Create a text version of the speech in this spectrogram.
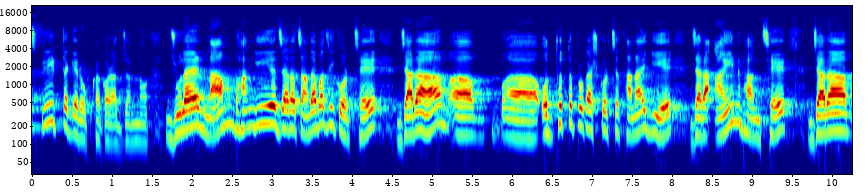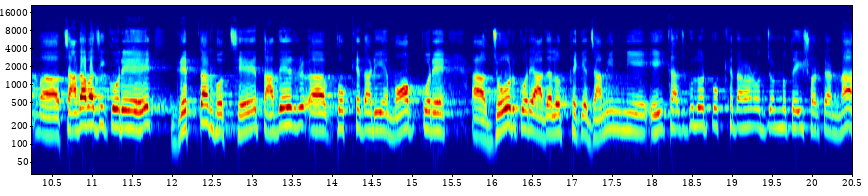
স্পিরিটটাকে রক্ষা করার জন্য, জুলাইয়ের নাম ভাঙিয়ে যারা চাঁদাবাজি করছে, যারা অধ্যত্ব প্রকাশ করছে থানায় গিয়ে, যারা আইন ভাঙছে, যারা চাঁদাবাজি করে গ্রেপ্তার হচ্ছে, তাদের পক্ষে দাঁড়িয়ে মব করে জোর করে আদালত থেকে জামিন নিয়ে এই কাজগুলোর পক্ষে দাঁড়ানোর জন্য তো এই সরকার না।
